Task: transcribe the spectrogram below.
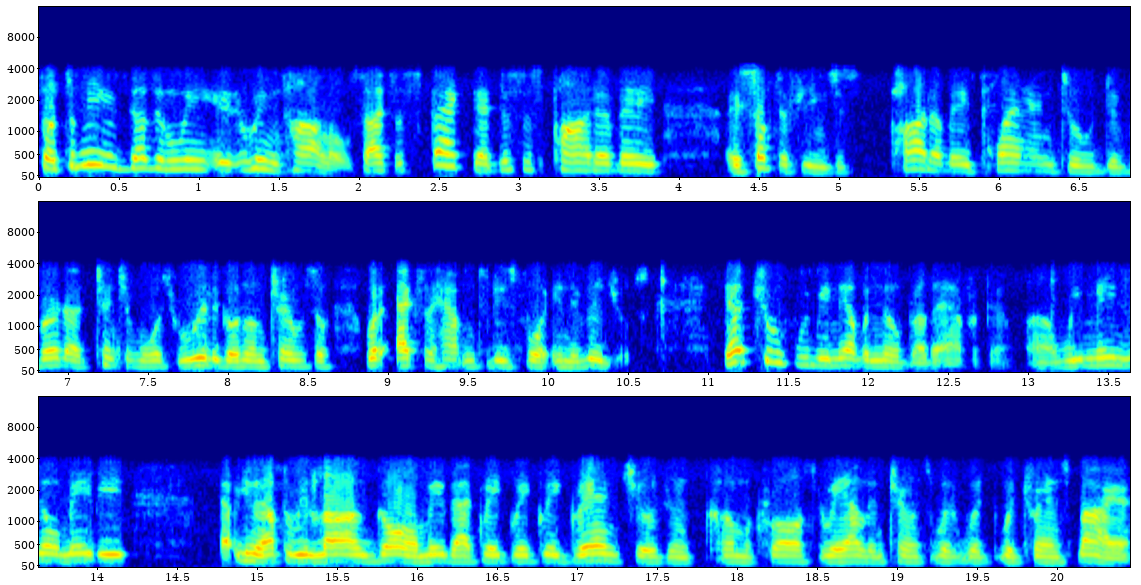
So to me, it doesn't ring it rings hollow. So I suspect that this is part of a a subterfuge. It's part of a plan to divert our attention from what's really going on in terms of what actually happened to these four individuals. That truth we may never know, brother Africa. Uh, we may know maybe you know, after we're long gone, maybe our great great great grandchildren come across reality in terms of what would, transpire.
